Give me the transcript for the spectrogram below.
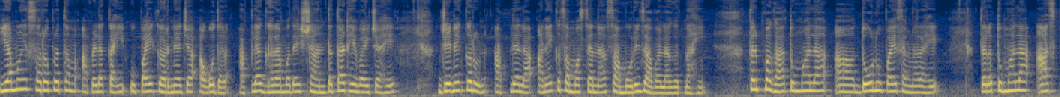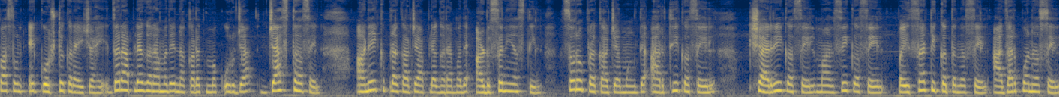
यामुळे सर्वप्रथम आपल्याला काही उपाय करण्याच्या अगोदर आपल्या घरामध्ये शांतता ठेवायची आहे. जेणेकरून आपल्याला अनेक समस्यांना सामोरे जावं लागत नाही. तर बघा तुम्हाला दोन उपाय सांगणार आहे. तर तुम्हाला आजपासून एक गोष्ट करायची आहे. जर आपल्या घरामध्ये नकारात्मक ऊर्जा जास्त असेल अनेक प्रकारच्या आपल्या घरामध्ये अडचणी असतील सर्व प्रकारच्या मग त्या आर्थिक असेल शारीरिक असेल मानसिक असेल पैसा टिकत नसेल आजारपण असेल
